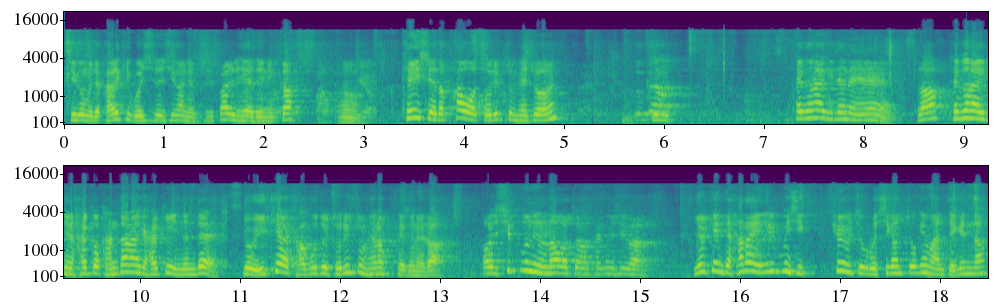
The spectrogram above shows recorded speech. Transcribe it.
지금 이제 가르치고 있을 시간이 없어서 빨리 해야 되니까, 어. 케이스에다 파워 조립 좀 해줘. 지금 퇴근하기 전에, 나? 퇴근하기 전에 할 거 간단하게 할 게 있는데, 요 이케아 가구들 조립 좀 해놓고 퇴근해라. 어제 10분이나 남았잖아, 퇴근 시간. 10개인데 하나에 1분씩 효율적으로 시간 쪼개면 안 되겠나?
